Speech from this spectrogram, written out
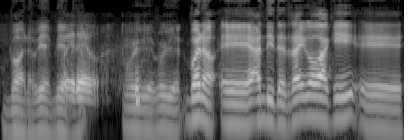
Bueno, bien, bien. Muy bien, muy bien. Bueno, eh, Andy, te traigo aquí... Eh,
